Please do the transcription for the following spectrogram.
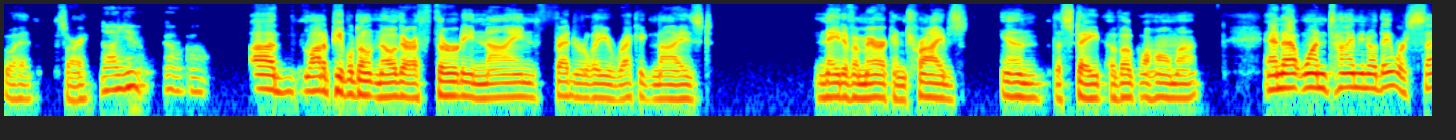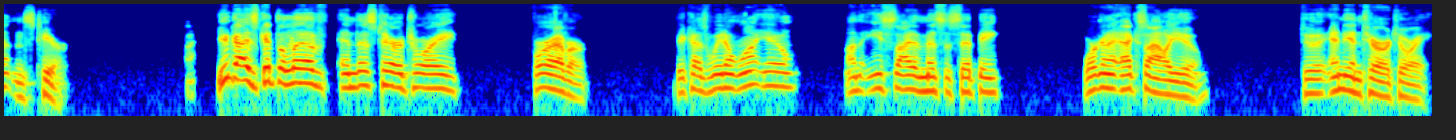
Go ahead. Sorry. No, you go go. Uh, a lot of people don't know there are 39 federally recognized Native American tribes in the state of Oklahoma. And at one time, you know, they were sentenced here. You guys get to live in this territory forever because we don't want you on the east side of the Mississippi. We're going to exile you to Indian territory.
